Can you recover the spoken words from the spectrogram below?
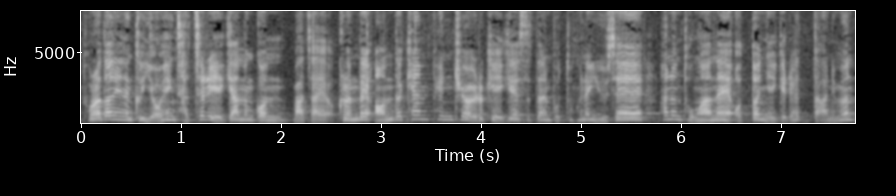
돌아다니는 그 여행 자체를 얘기하는 건 맞아요. 그런데 on the campaign trail 이렇게 얘기했을 때는 보통 그냥 유세하는 동안에 어떤 얘기를 했다 아니면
